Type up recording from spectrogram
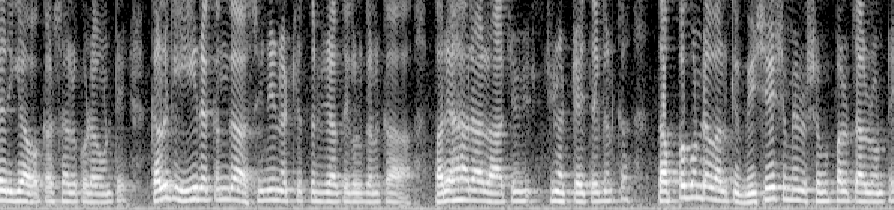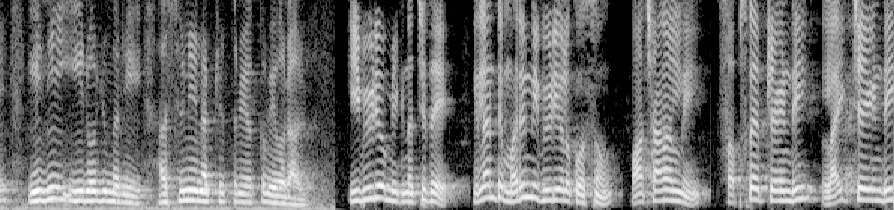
జరిగే అవకాశాలు కూడా ఉంటాయి. కనుక ఈ రకంగా అశ్విని నక్షత్ర జాతకులు కనుక పరిహారాలు ఆచరించినట్టయితే కనుక తప్పకుండా వాళ్ళకి విశేషమైన శుభ ఫలితాలు ఉంటాయి. ఇది ఈరోజు మరి అశ్విని నక్షత్రం యొక్క వివరాలు. ఈ వీడియో మీకు నచ్చితే ఇలాంటి మరిన్ని వీడియోల కోసం మా ఛానల్ని సబ్స్క్రైబ్ చేయండి లైక్ చేయండి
